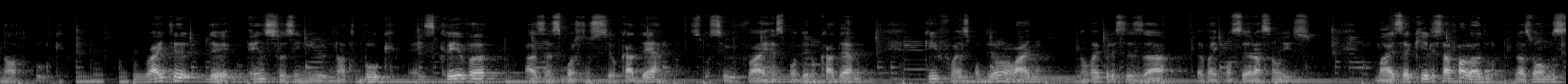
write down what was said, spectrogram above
notebook. Write the answers in your notebook. É, escreva as respostas no seu caderno. Se você vai responder no caderno, quem for responder online não vai precisar levar em consideração isso. Mas aqui ele está falando que nós vamos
